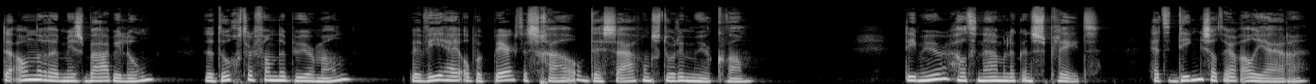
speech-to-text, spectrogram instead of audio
De andere Miss Babylon, de dochter van de buurman, bij wie hij op beperkte schaal des avonds door de muur kwam. Die muur had namelijk een spleet. Het ding zat er al jaren.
